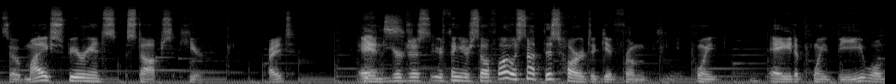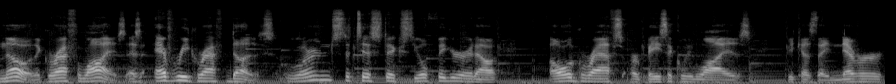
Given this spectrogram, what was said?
So my experience stops here, right? And Yes. you're just you're thinking to yourself, oh, it's not this hard to get from point A to point B. Well, no, the graph lies, as every graph does. Learn statistics, you'll figure it out. All graphs are basically lies because they never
